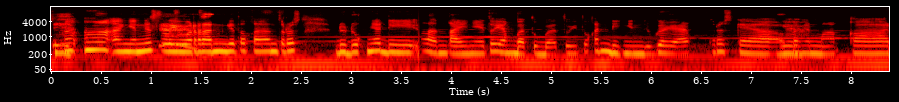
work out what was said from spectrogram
Iya. Heeh, anginnya seliweran gitu kan. Terus duduknya di lantainya itu yang batu-batu itu kan dingin juga ya. Terus kayak Iya. pengen makan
